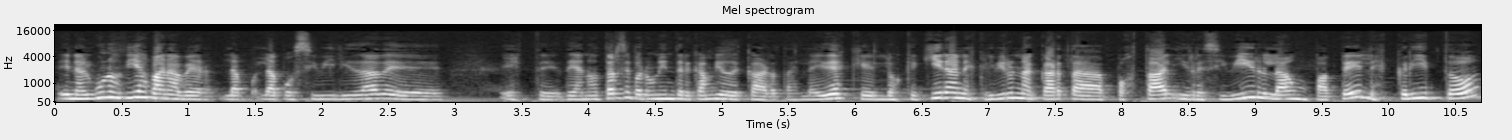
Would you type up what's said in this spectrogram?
en algunos días van a ver la, la posibilidad de, este, de anotarse para un intercambio de cartas. La idea es que los que quieran escribir una carta postal y recibirla, un papel escrito,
